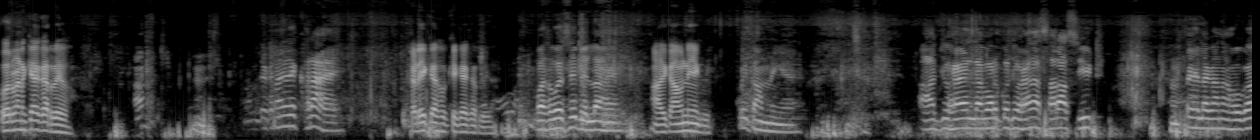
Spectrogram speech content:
फोरमैन क्या कर रहे हो? हम? हम देख रहे हैं ये खड़ा है। खड़े क्या होके क्या कर रहे हो? बस वैसे बेला है। आज काम नहीं है कोई? कोई काम नहीं है। आज जो है लेबर को जो है ना सारा सीट पे लगाना होगा।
